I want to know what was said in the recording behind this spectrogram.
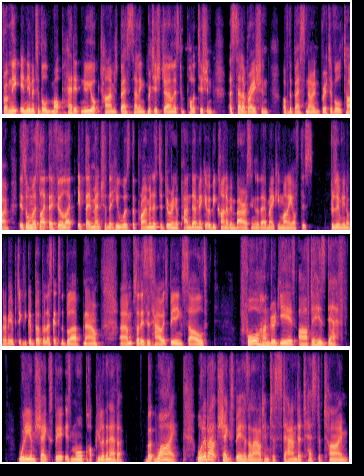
from the inimitable mop headed New York Times best-selling British journalist and politician, a celebration of the best known Brit of all time. It's almost like they feel like if they mentioned that he was the prime minister during a pandemic, it would be kind of embarrassing that they're making money off this presumably not going to be a particularly good book, but let's get to the blurb now. Um, so this is how it's being sold. 400 years after his death, William Shakespeare is more popular than ever. But why? What about Shakespeare has allowed him to stand the test of time?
